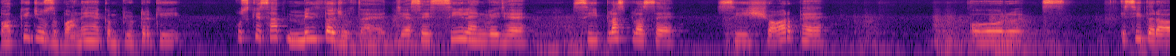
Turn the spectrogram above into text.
बाकी जो ज़बानें हैं कंप्यूटर की, उसके साथ मिलता जुलता है। जैसे सी लैंग्वेज है सी प्लस प्लस है सी शार्प है और इसी तरह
